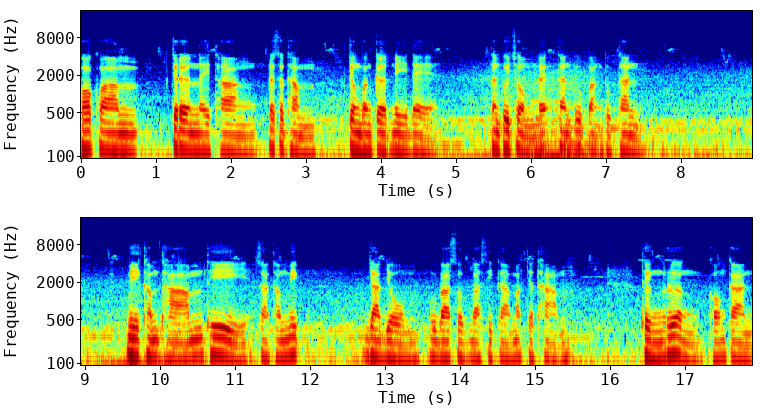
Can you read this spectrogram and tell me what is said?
ขอความเจริญในทางพระธรรม จงบังเกิดมีแด่ ท่านผู้ชมและท่านผู้ฟังทุกท่าน มีคำถามที่สาธมิกญาติโยม อุบาสกบาสิกามักจะถาม ถึงเรื่องของการ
